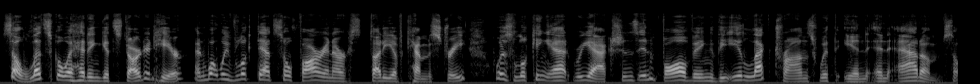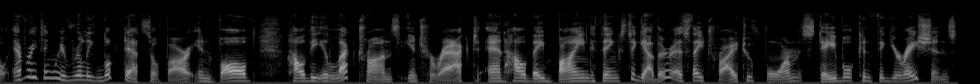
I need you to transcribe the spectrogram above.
So let's go ahead and get started here. And what we've looked at so far in our study of chemistry was looking at reactions involving the electrons within an atom. So everything we've really looked at so far involved how the electrons interact and how they bind things together as they try to form stable configurations,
